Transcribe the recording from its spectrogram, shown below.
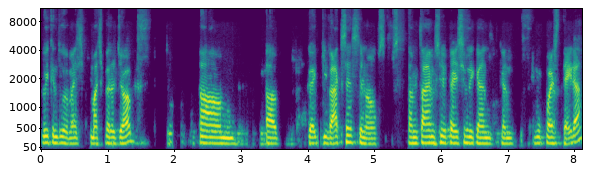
we can do a much, much better job um, uh, give access. You know, sometimes you basically can can request data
